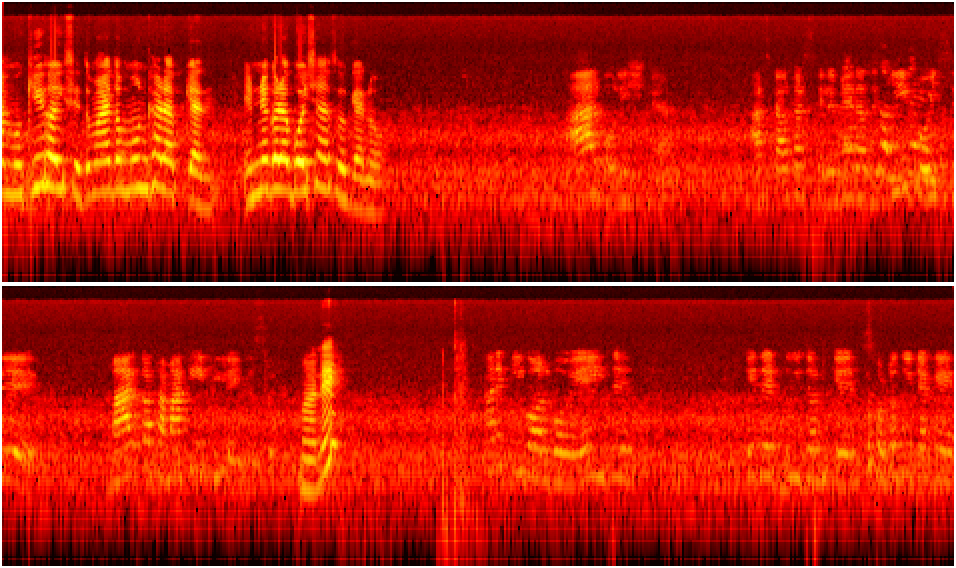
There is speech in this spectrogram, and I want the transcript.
আম্মু কি হয়েছে তোমার এত মন খারাপ কেন? এমনি করে বসে আছো কেন? আর বলিস না। আজকালকার ছেলেমেয়েরা যে কি হইছে? মার কথা মাকেই ফিরে গেছে মানে? আরে কি বলব এই যে এদের দুইজনকে ছোট দুইটাকে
